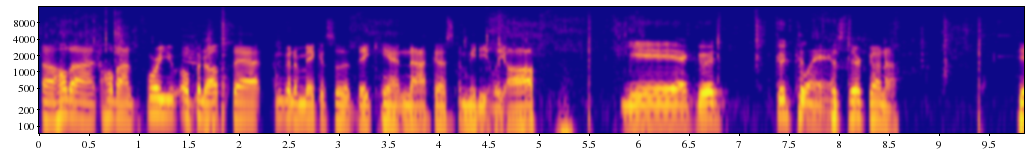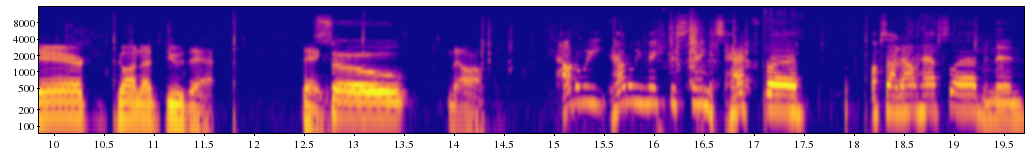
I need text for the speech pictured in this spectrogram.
uh, hold on, hold on. Before you open up that, I'm gonna make it so that they can't knock us immediately off. Yeah, good, good plan. because they're gonna they're gonna do that thing So, off how do we how do we make this thing? It's half slab, upside down half slab, and then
